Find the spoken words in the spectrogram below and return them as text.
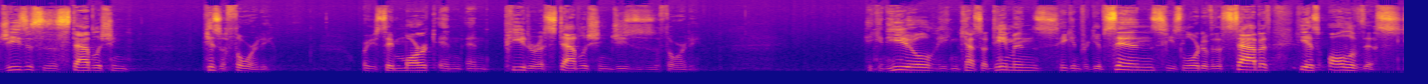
Jesus is establishing his authority or you say Mark and, and Peter establishing Jesus' authority. He can heal, he can cast out demons, he can forgive sins, he's Lord over the Sabbath, he has all of this.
